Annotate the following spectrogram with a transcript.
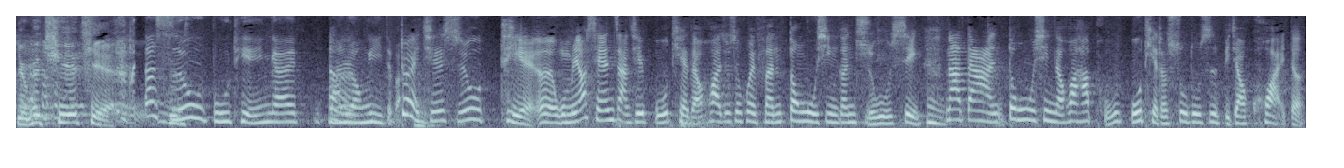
有没有缺铁。但食物补铁应该蛮容易的吧？对，其实食物铁，呃，我们要先讲，其实补铁的话，就是会分动物性跟植物性。那当然，动物性的话，它补补铁的速度是比较快的。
